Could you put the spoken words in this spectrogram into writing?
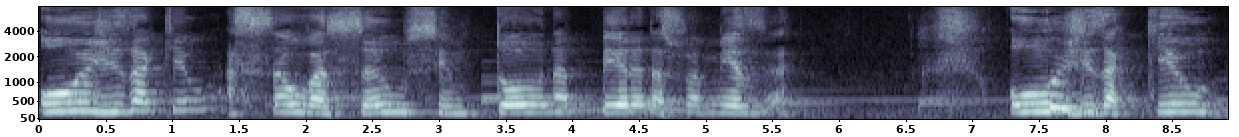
Hoje, Zaqueu, a salvação sentou na beira da sua mesa. Hoje, Zaqueu,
